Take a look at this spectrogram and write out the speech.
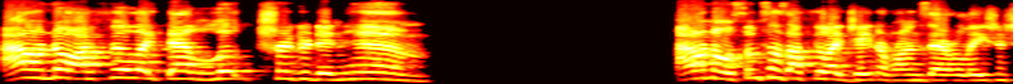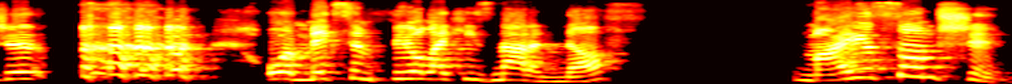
I don't know. I feel like that look triggered in him. I don't know. Sometimes I feel like Jada runs that relationship or makes him feel like he's not enough. My assumption,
